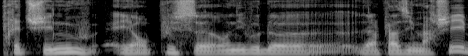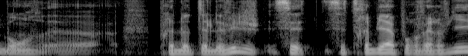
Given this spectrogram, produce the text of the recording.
près de chez nous, et en plus euh, au niveau de, de, la place du marché, bon, euh, près de l'hôtel de ville, c'est très bien pour Verviers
